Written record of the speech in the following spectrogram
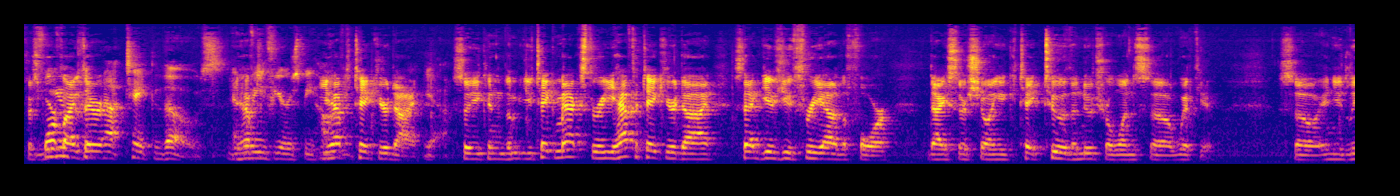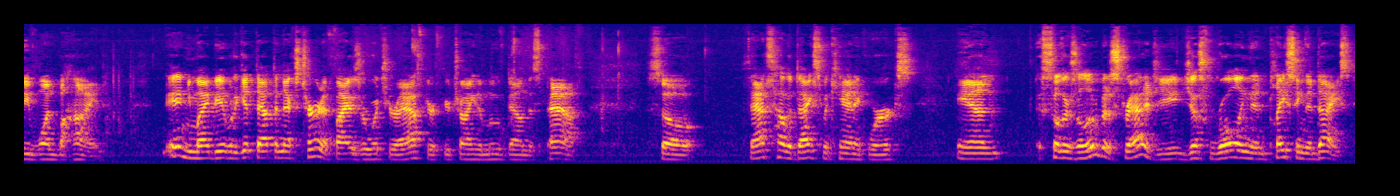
There's four you fives there, not take those and leave to, yours behind. You have to take your die. Yeah. So you can you take max three. You have to take your die. So that gives you three out of the four dice they're showing. You can take two of the neutral ones uh, with you. So and you'd leave one behind. And you might be able to get that the next turn if fives are what you're after if you're trying to move down this path. So that's how the dice mechanic works. And so there's a little bit of strategy just rolling and placing the dice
